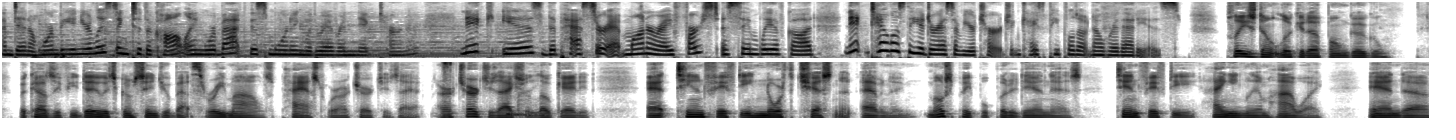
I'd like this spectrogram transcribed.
I'm Denna Hornby, and you're listening to The Calling. We're back this morning with Reverend Nick Turner. Nick is the pastor at Monterey First Assembly of God. Nick, tell us the address of your church in case people don't know where that is. Please don't look it up on Google because if you do, it's going to send you about three miles past where our church is at. Our church is actually located at 1050 North Chestnut Avenue. Most people put it in as 1050 Hanging Limb Highway, and uh,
